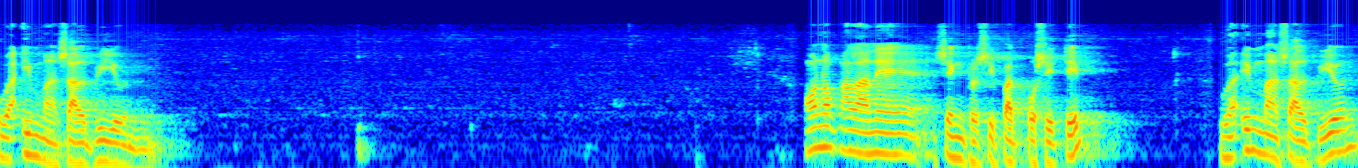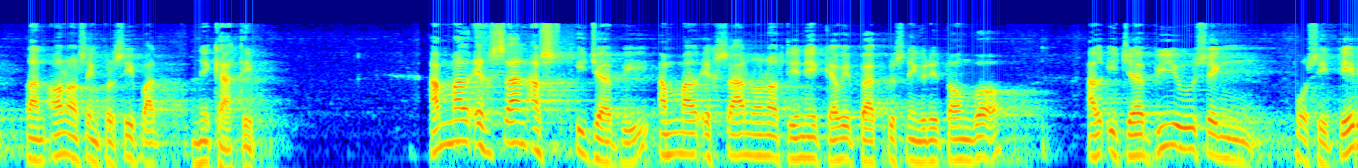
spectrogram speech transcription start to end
wa imma salbiyun. Ana kalane sing bersifat positif wa imma salbiyun lan ana sing bersifat negatif. Amal ihsan as ijabi amal ihsan ana dene gawe bagus ning ngene tangga al ijabi sing positif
